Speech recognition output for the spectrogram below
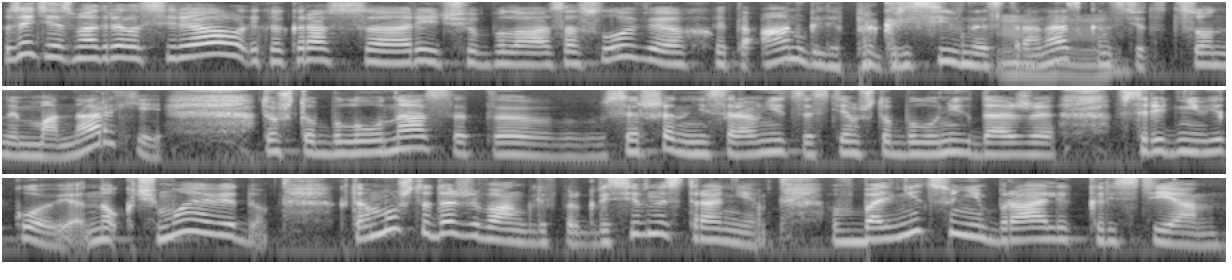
Знаете, я смотрела сериал, и как раз а, речь была о сословиях. Это Англия, прогрессивная страна mm-hmm. с конституционной монархией. То, что было у нас, это совершенно не сравнится с тем, что было у них даже в Средневековье. Но к чему я веду? К тому, что даже в Англии, в прогрессивной стране, в больницу не брали крестьян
